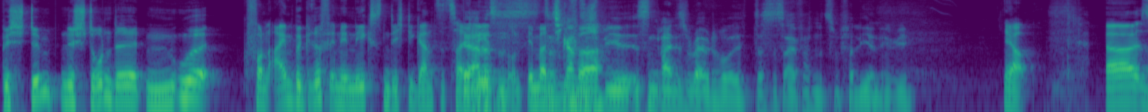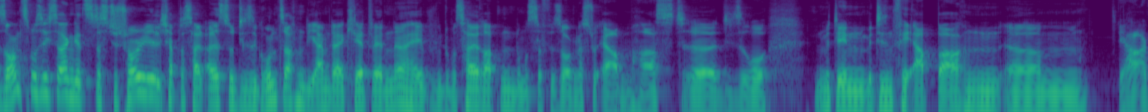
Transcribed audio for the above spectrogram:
bestimmt eine Stunde nur von einem Begriff in den nächsten dich die ganze Zeit ja, lesen ist, und immer das tiefer. Das ganze Spiel ist ein reines Rabbit Hole. Das ist einfach nur zum Verlieren irgendwie. Ja. Äh, sonst muss ich sagen, jetzt das Tutorial, ich habe das halt alles so, diese Grundsachen, die einem da erklärt werden, ne? hey, du musst heiraten, du musst dafür sorgen, dass du Erben hast, äh, die so mit den, mit diesen vererbbaren ähm, ja,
